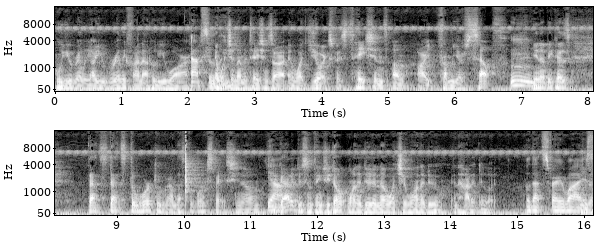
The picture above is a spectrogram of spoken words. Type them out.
who you really are. You really find out who you are, Absolutely. and what your limitations are, and what your expectations of are from yourself. Mm. You know, because that's that's the working ground. That's the workspace. You know, Yeah. you got to do some things you don't want to do to know what you want to do and how to do it. Well, that's very wise. are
